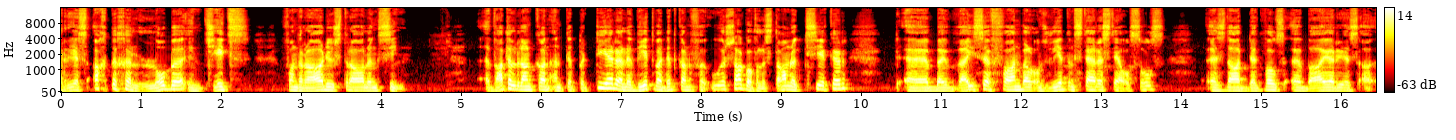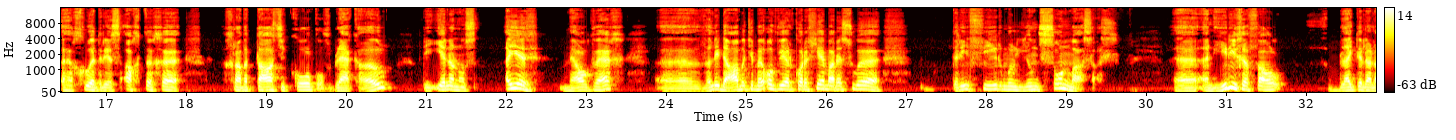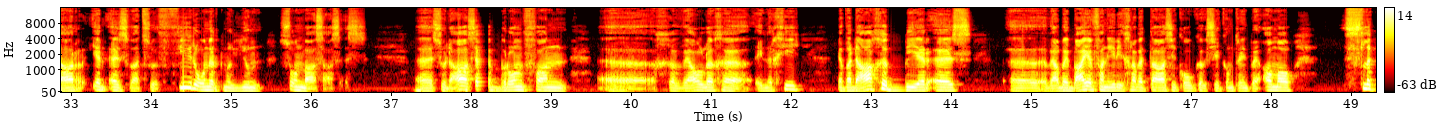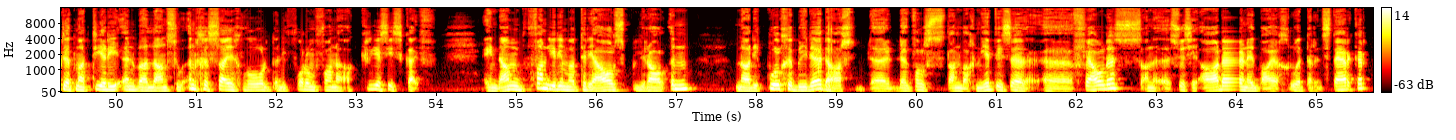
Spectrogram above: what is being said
reusagtige lobbe en jets van radiostraling sien. Wat hulle dan kan interpreteer, hulle weet wat dit kan veroorsaak of hulle staamlik seker uh by wyse van wel ons weet in sterrestelsels is daar dikwels 'n baie reus 'n groot reusagtige gravitasiekolk of black hole, die een in ons eie Melkweg. Uh wil jy daar moet jy my ook weer korrigeer, maar dit is so 3-4 miljoen sonmassas. Uh in hierdie geval blyk dit dat daar een is wat so 400 miljoen sonmassas is. Uh so daar's 'n bron van uh geweldige energie. En wat daar gebeur is uh wel by baie van hierdie gravitasiekolke seker omtrent by almal sluk dit materie in wat dan so ingesuig word in die vorm van 'n akresieskyf. En dan van hierdie materiaal spiraal in na die poolgebiede, daar's uh, dikwels dan magnetiese uh velde soos die aarde net baie groter en sterker.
